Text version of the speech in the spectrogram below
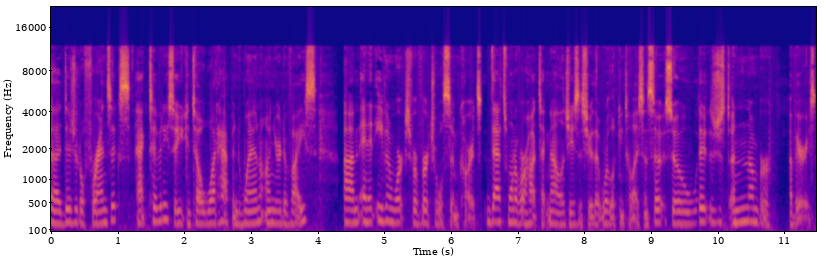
uh, digital forensics activity, so you can tell what happened when on your device. Um, and it even works for virtual SIM cards. That's one of our hot technologies this year that we're looking to license. So, so there's just a number of areas.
